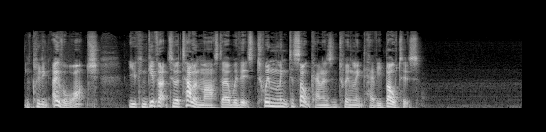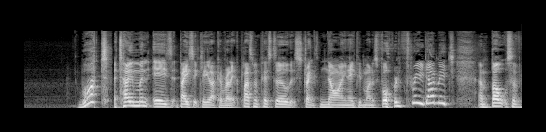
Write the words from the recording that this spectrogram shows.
including Overwatch, you can give that to a Talon Master with its twin linked assault cannons and twin linked heavy bolters. What? Atonement is basically like a relic plasma pistol that's strength 9, AP minus 4, and 3 damage. And bolts of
